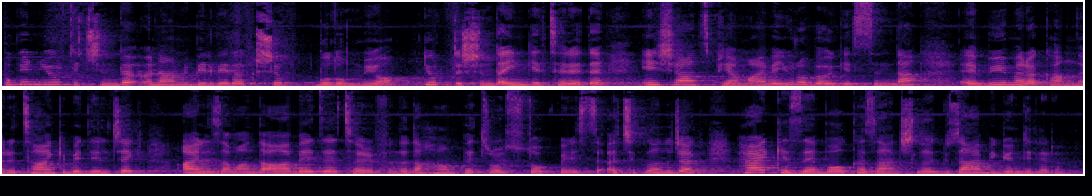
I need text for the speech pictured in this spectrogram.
Bugün yurt içinde önemli bir veri akışı bulunmuyor. Yurt dışında İngiltere'de inşaat PMI ve Euro bölgesinden e, büyüme rakamları takip edilecek. Aynı zamanda ABD tarafında da ham petrol stok verisi açıklanacak. Herkese bol kazançlı güzel bir gün dilerim.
